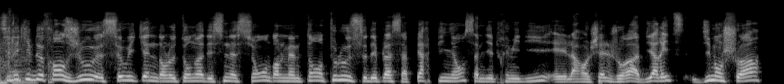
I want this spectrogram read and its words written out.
Si l'équipe de France joue ce week-end dans le tournoi Destination, dans le même temps, Toulouse se déplace à Perpignan samedi après-midi et La Rochelle jouera à Biarritz dimanche soir.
